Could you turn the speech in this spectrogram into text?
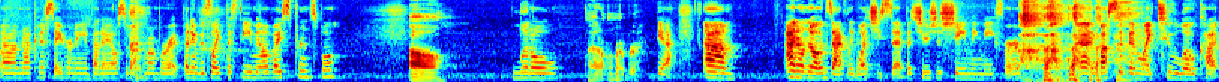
Uh, I'm not going to say her name, but I also don't remember it. But it was like the female vice principal, Oh, little I don't remember. Yeah. Um, I don't know exactly what she said, but she was just shaming me for. uh, it must have been like too low cut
